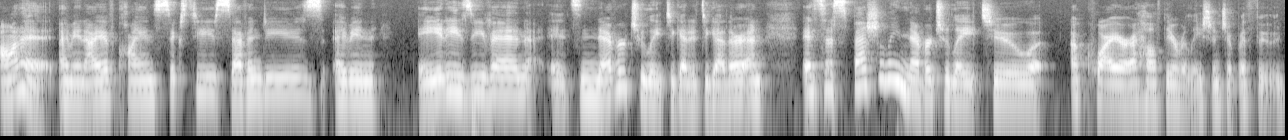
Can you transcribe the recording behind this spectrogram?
on it. I mean, I have clients 60s, 70s, I mean, 80s even. It's never too late to get it together. And it's especially never too late to acquire a healthier relationship with food.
